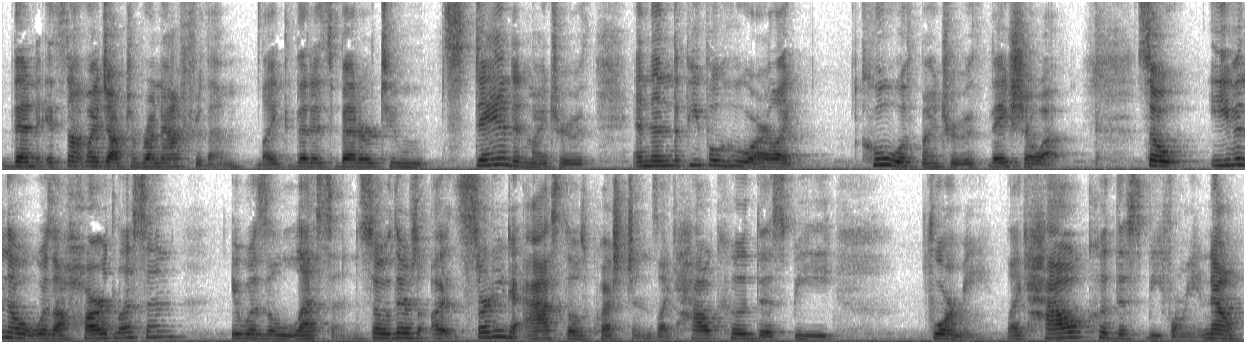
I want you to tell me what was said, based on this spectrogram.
then it's not my job to run after them. Like that it's better to stand in my truth. And then the people who are like cool with my truth, they show up. So even though it was a hard lesson, it was a lesson. So there's uh, starting to ask those questions like how could this be for me? Like how could this be for me? Now,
